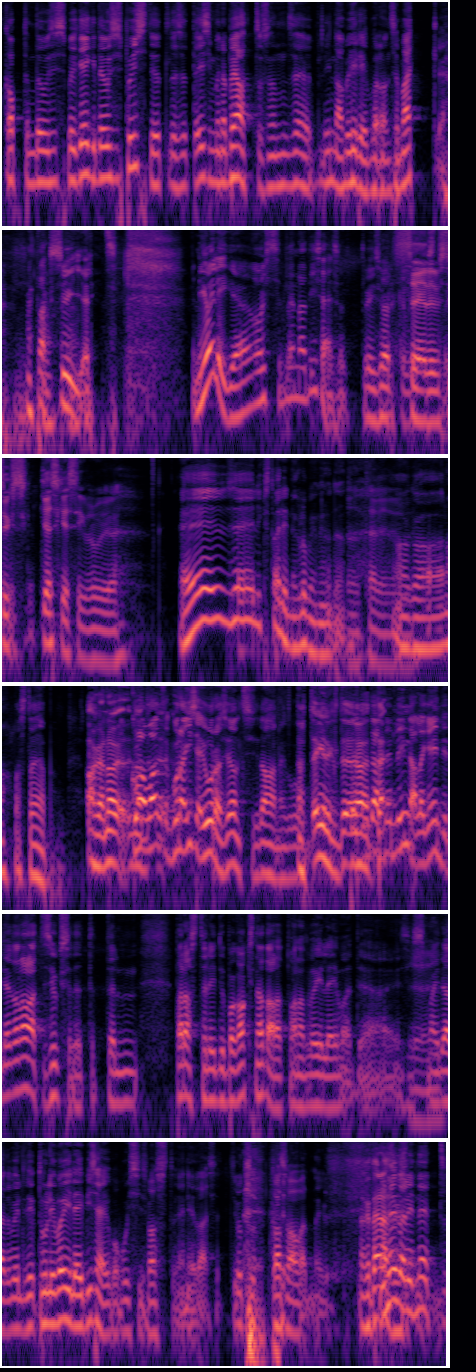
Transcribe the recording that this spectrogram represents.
kapten tõusis või keegi tõusis püsti ja ütles, et esimene peatus on see linnapiiri peal on see mäkk ja tahaks süüa lihtsalt. Nii oligi ostsid vennad ise sealt või Circle. see oli vist üks Kesk-Eesti klubi või? ei, see oli üks Tallinna klubi minu teada. aga noh, las ta jääb. Aga no kuna vaata, kuna ise juures ei olnud, siis ei taha nagu noh, tegelikult tead, need linnalegendid, need on alati siuksed, et, et pärast olid juba kaks nädalat vanad võileivad ja, ja siis yeah. ma ei tea, tuli võileib ise juba bussis vastu ja nii edasi, et jutud kasvavad nagu. aga tänaseks, need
